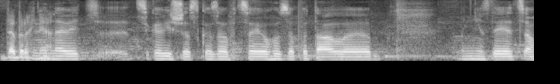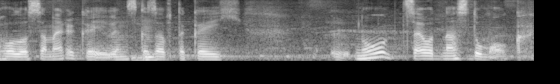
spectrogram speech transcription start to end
Де брехня? Він навіть е, цікавіше сказав, це його запитали. Мені здається, голос Америки, і він сказав mm-hmm. такий: ну, це одна з думок.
